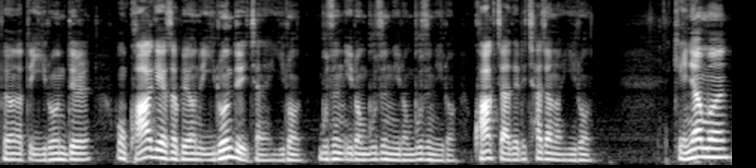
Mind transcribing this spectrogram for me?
배우는 어떤 이론들 혹은 과학에서 배우는 이론들 있잖아요. 이론. 무슨 이론 무슨 이론 무슨 이론. 과학자들이 찾아놓은 이론. 개념은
